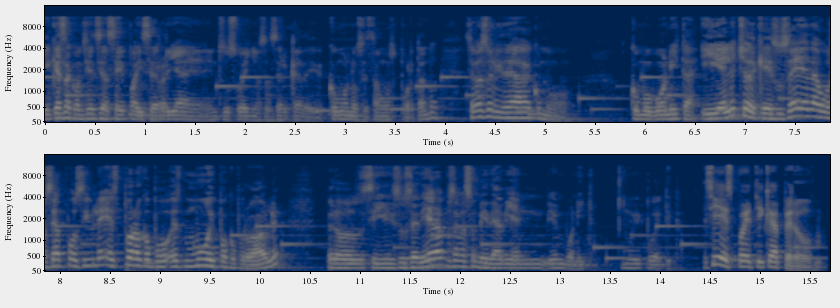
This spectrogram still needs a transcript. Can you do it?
y que esa conciencia sepa y se ría en, en sus sueños acerca de cómo nos estamos portando. Se me hace una idea como, como bonita. Y el hecho de que suceda o sea posible es, poco, es muy poco probable, pero si sucediera, pues hace una idea bien, bien bonita, muy poética. Sí, es poética, pero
